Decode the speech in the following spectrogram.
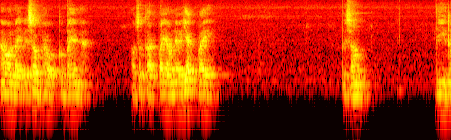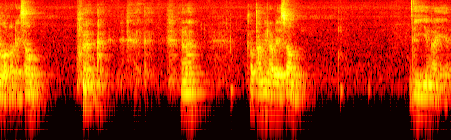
เอาอะไรไปซ่อมเข้ากำแพงอะเอาสกัดไปเอาแนวแยกไป ซ่อม ดีตัวเราได้ซ่อมนะเขาทำให้เราได้ซ่อม ดียังไงอะ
